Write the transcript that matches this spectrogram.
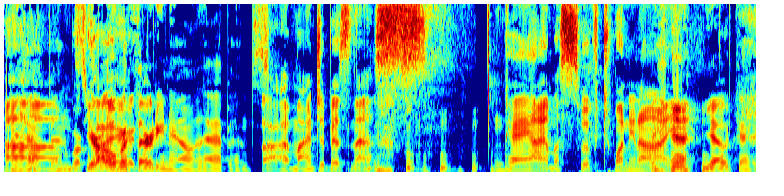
It happens. Um, You're over 30 now. It happens. uh, mind your business. okay, I am a Swift 29 yeah, okay.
